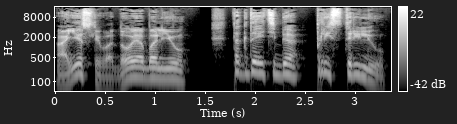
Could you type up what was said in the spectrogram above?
«А если водой оболью?» «Тогда я тебя пристрелю».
